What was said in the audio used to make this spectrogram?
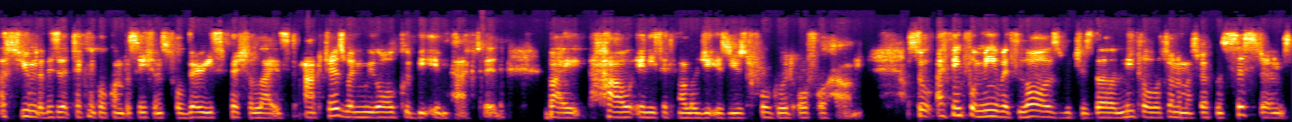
assume that this is a technical conversations for very specialized actors when we all could be impacted by how any technology is used for good or for harm. So I think for me, with laws, which is the lethal autonomous weapons systems,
